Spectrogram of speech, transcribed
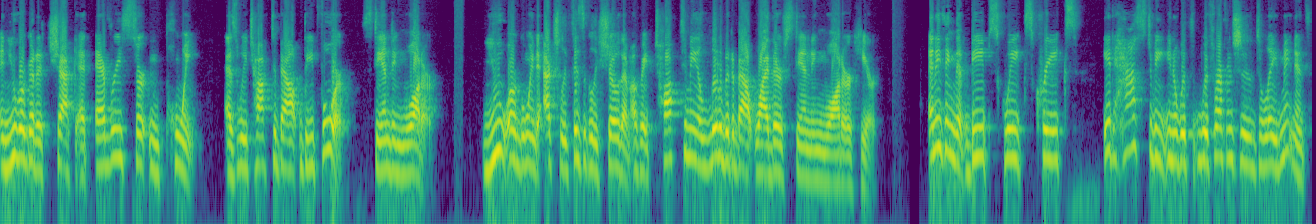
And you are going to check at every certain point, as we talked about before, standing water. You are going to actually physically show them, okay, talk to me a little bit about why there's standing water here. Anything that beeps, squeaks, creaks, it has to be, you know, with, with reference to delayed maintenance,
